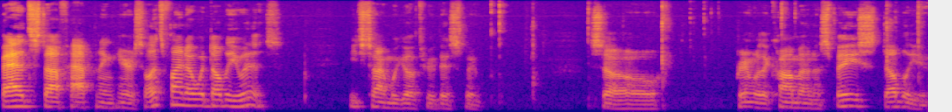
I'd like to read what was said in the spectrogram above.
bad stuff happening here. So let's find out what W is each time we go through this loop. So print with a comma and a space, W.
